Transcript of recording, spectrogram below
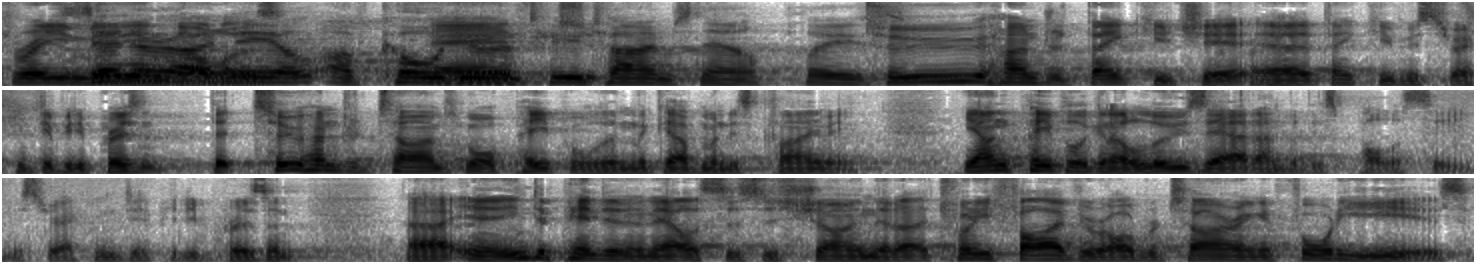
$3 Senator million. O'Neill, I've called you a few times now, please. 200, thank you, Chair. Uh, thank you, Mr Acting Deputy President. That 200 times more people than the government is claiming. Young people are going to lose out under this policy, Mr Acting Deputy President. Uh, an independent analysis has shown that a 25-year-old retiring in 40 years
